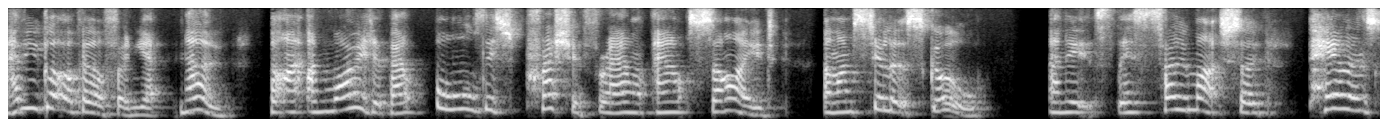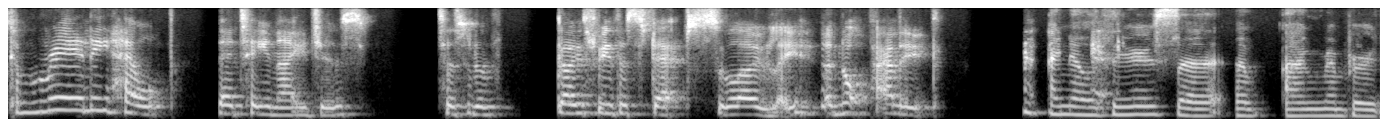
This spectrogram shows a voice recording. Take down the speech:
Have you got a girlfriend yet? No. But I, am worried about all this pressure from outside, and I'm still at school. And it's there's so much. So parents can really help their teenagers to sort of go through the steps slowly and not panic. I know there's a, a I remember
